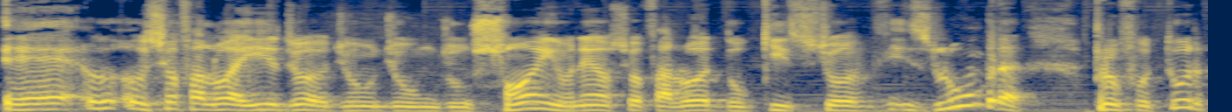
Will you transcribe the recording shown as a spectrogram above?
É, o, o, senhor falou aí de, de, um, de, um, de, um, sonho, né? O senhor falou do que o senhor vislumbra para o futuro.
